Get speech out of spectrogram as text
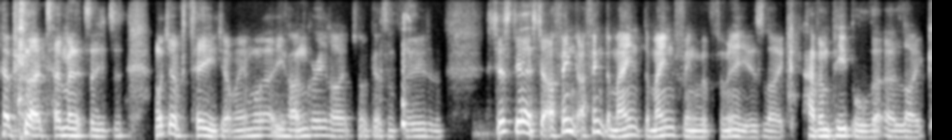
That'd be like 10 minutes and you just, what do you have for tea? Do you know what I mean? What, are you hungry? Like, do you get some food? And it's just, yeah, it's just, I think, I think the main, the main thing for me is like having people that are like,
